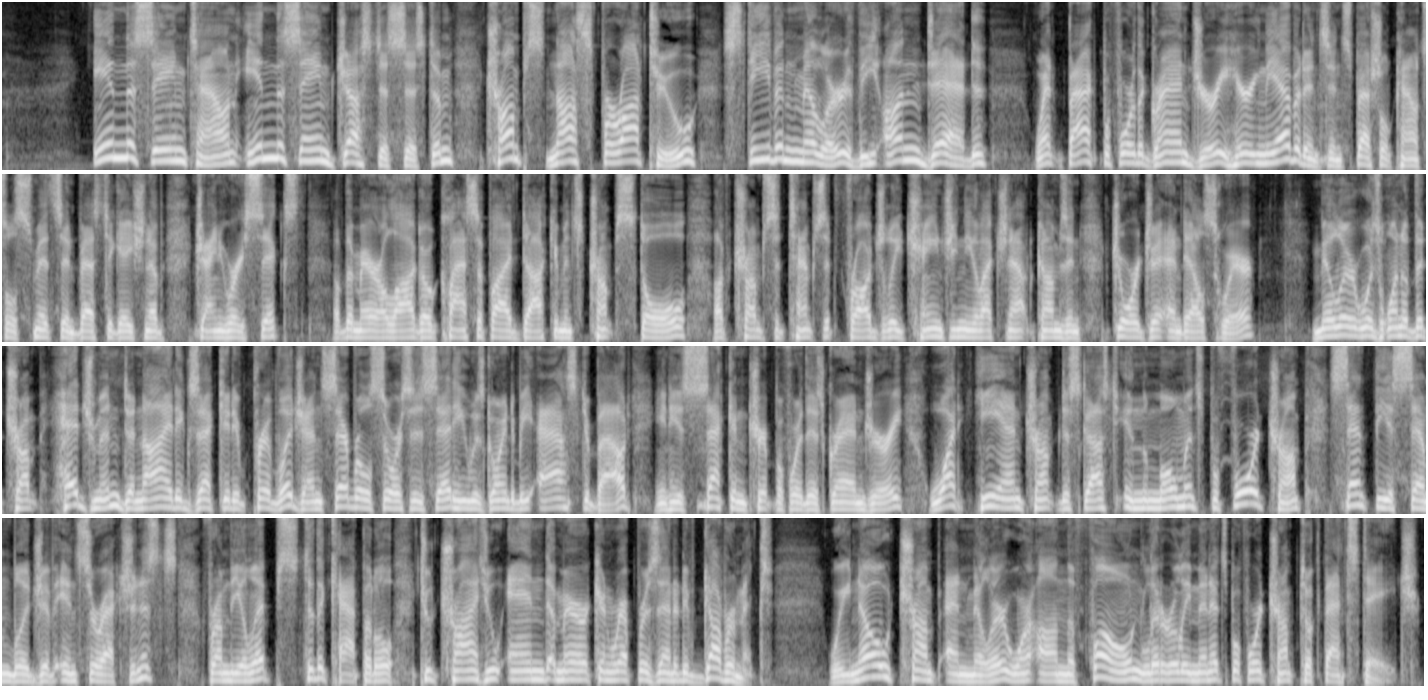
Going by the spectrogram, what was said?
In the same town, in the same justice system, Trump's Nosferatu, Stephen Miller, the undead, went back before the grand jury hearing the evidence in special counsel Smith's investigation of January 6th, of the Mar-a-Lago classified documents Trump stole, of Trump's attempts at fraudulently changing the election outcomes in Georgia and elsewhere. Miller was one of the Trump hedgemen denied executive privilege, and several sources said he was going to be asked about in his second trip before this grand jury what he and Trump discussed in the moments before Trump sent the assemblage of insurrectionists from the ellipse to the Capitol to try to end American representative government. We know Trump and Miller were on the phone literally minutes before Trump took that stage.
